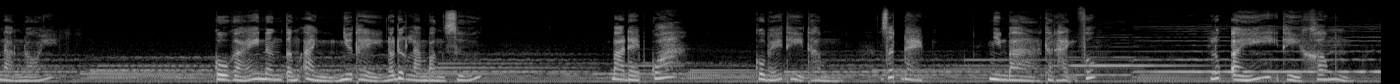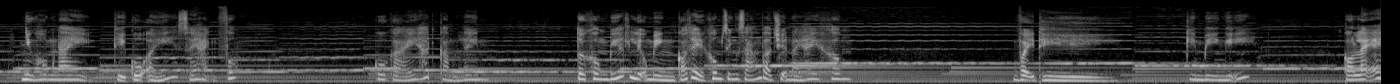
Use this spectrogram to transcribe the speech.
Nàng nói. Cô gái nâng tấm ảnh như thể nó được làm bằng sứ. Bà đẹp quá. Cô bé thì thầm, Rất đẹp. Nhìn bà thật hạnh phúc. Lúc ấy thì không. Nhưng hôm nay thì cô ấy sẽ hạnh phúc. Cô gái hất cầm lên. Tôi không biết liệu mình có thể không dính dáng vào chuyện này hay không. Vậy thì Kimby nghĩ, có lẽ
